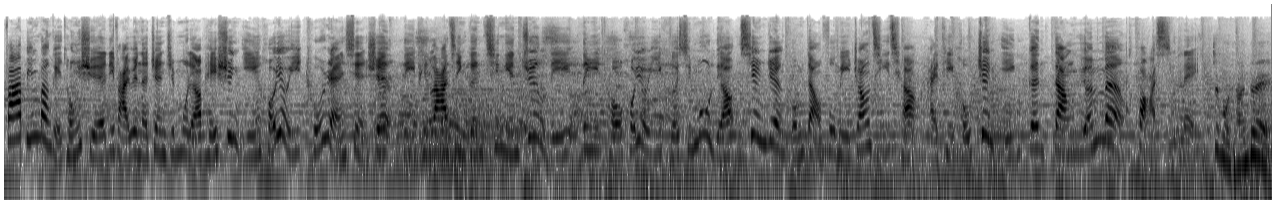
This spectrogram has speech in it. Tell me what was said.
发冰棒给同学，立法院的政治幕僚培训营，侯友谊突然现身，力拼拉近跟青年距离。另一头，侯友谊核心幕僚现任国民党副秘张其强，还替侯阵营跟党员们画喜泪。政府团队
